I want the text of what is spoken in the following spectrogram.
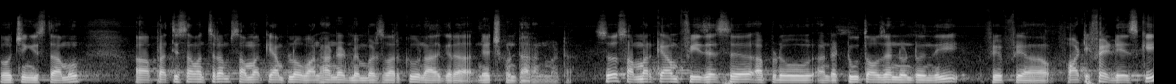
కోచింగ్ ఇస్తాము. ప్రతి సంవత్సరం సమ్మర్ క్యాంప్లో వన్ హండ్రెడ్ మెంబర్స్ వరకు నా దగ్గర నేర్చుకుంటారనమాట సో సమ్మర్ క్యాంప్ ఫీజెస్ అప్పుడు అంటే టూ థౌజండ్ ఉంటుంది ఫార్టీ ఫైవ్ డేస్కి.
